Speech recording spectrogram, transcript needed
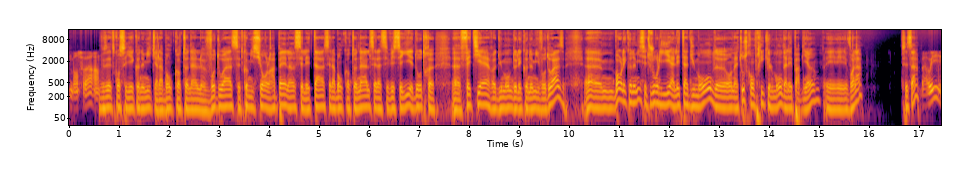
Bonsoir. Vous êtes conseiller économique à la Banque cantonale vaudoise. Cette commission, on le rappelle, hein, c'est l'État, c'est la Banque cantonale, c'est la CVCI et d'autres euh, fêtières du monde de l'économie vaudoise. Euh, bon, l'économie, c'est toujours lié à l'état du monde. Euh, on a tous compris que le monde allait pas bien. Et voilà. C'est ça? Bah Oui,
